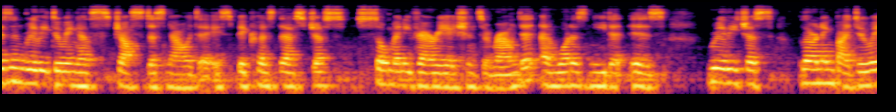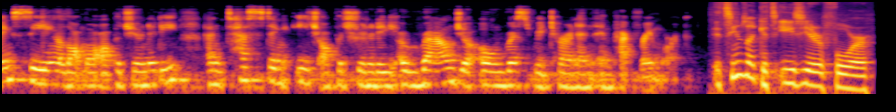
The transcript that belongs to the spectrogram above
isn't really doing us justice nowadays because there's just so many variations around it. And what is needed is really just learning by doing, seeing a lot more opportunity, and testing each opportunity around your own risk return and impact framework. It seems like it's easier for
